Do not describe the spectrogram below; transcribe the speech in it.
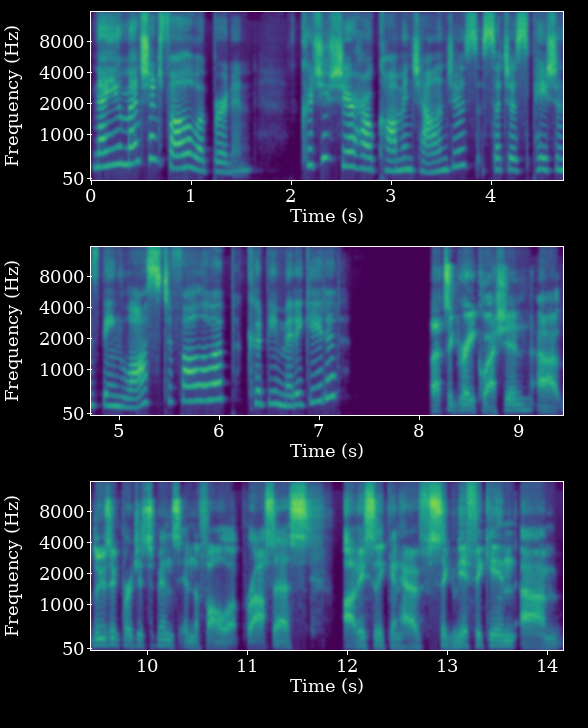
Now, you mentioned follow up burden. Could you share how common challenges, such as patients being lost to follow up, could be mitigated? That's a great question. Uh, losing participants in the follow up process obviously can have significant um,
